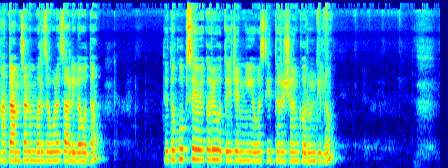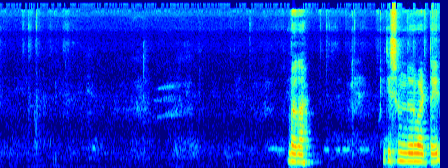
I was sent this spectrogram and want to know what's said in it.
आता आमचा नंबर जवळच आलेला होता. तिथं खूप सेवेकरी होते ज्यांनी व्यवस्थित दर्शन करून दिलं. बघा. किती सुंदर वाटतंय.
